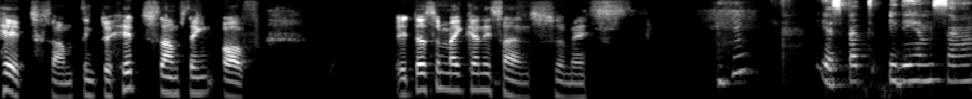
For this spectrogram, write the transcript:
Hit something to hit something off. It doesn't make any sense to me. Mhm. Yes, but idioms uh,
